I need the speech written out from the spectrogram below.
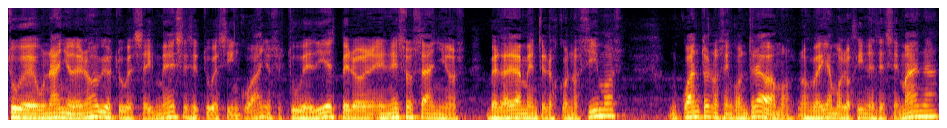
Tuve un año de novio, estuve seis meses, estuve cinco años, estuve diez, pero en esos años verdaderamente nos conocimos. ¿Cuánto nos encontrábamos? Nos veíamos los fines de semana,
